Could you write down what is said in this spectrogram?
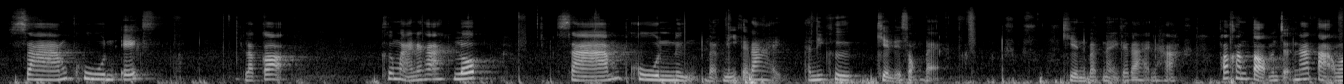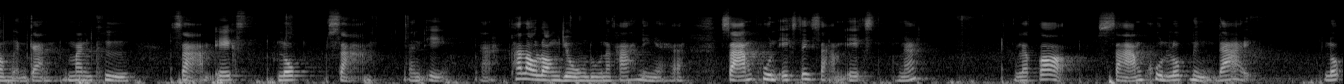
3คูณ x แล้วก็เครื่องหมายนะคะ ลบ 3คูณ1แบบนี้ก็ได้ อันนี้คือเขียนได้ 2 แบบ เขียนแบบไหนก็ได้นะคะ เพราะคำตอบมันจะหน้าตาออกมาเหมือนกัน มันคือ 3x ลบ 3 นั่นเองนะถ้าเราลองโยงดูนะคะ นี่ไงคะ3คูณ x ได้ 3x นะ แล้วก็ 3คูณลบ 1 ได้ลบ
